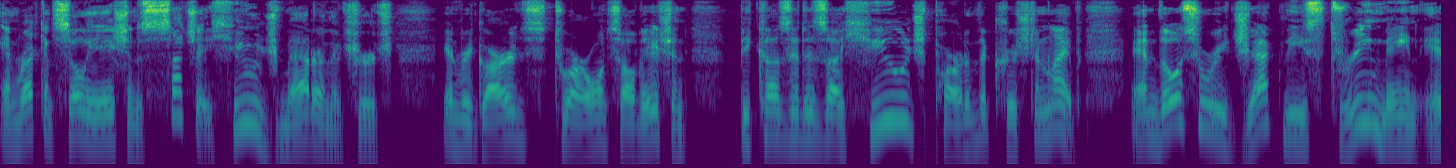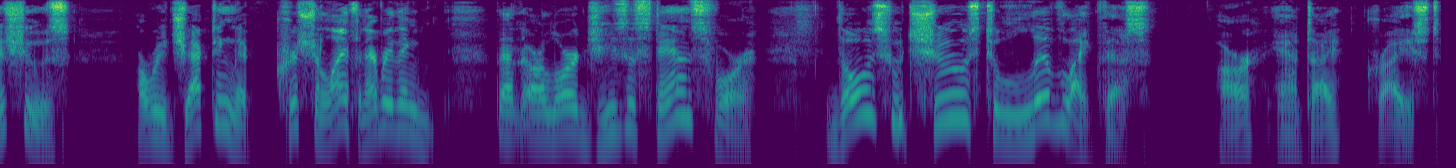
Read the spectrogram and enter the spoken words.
and reconciliation is such a huge matter in the church in regards to our own salvation because it is a huge part of the Christian life. And those who reject these three main issues are rejecting the Christian life and everything that our Lord Jesus stands for. Those who choose to live like this are anti Christ.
